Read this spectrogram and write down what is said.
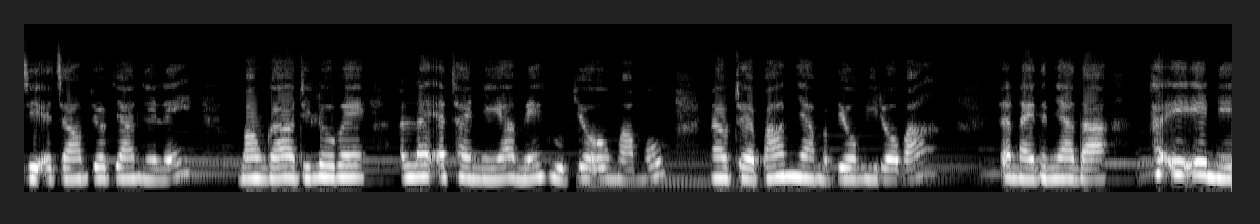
ကြီးအကြောင်းပြောပြနေလေမောင်ကဒီလိုပဲအလိုက်အထိုင်နေရမယ်ဟုပြောအောင်မှမို့နောက်ထပ်ဘာမှမပြောမိတော့ပါတန်နိုင်သမျှသာခက်အေးအေးနေ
